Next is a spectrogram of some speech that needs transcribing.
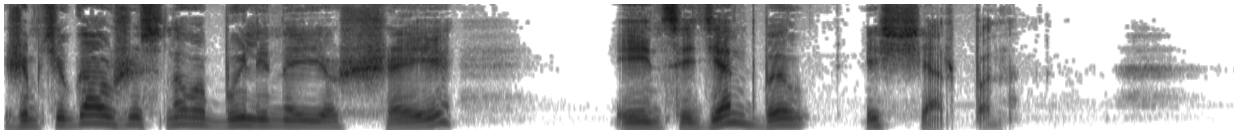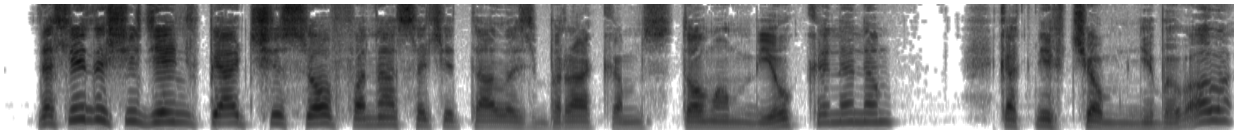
жемчуга уже снова были на ее шее, и инцидент был исчерпан. На следующий день в пять часов она сочеталась браком с Томом Бьюкененом, как ни в чем не бывало,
